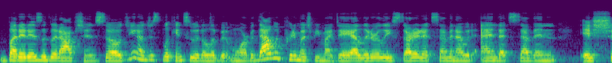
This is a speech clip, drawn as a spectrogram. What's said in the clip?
but it is a good option. So you know just look into it a little bit more. But that would pretty much be my day. I literally started at 7 i would end at 7 ish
